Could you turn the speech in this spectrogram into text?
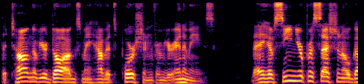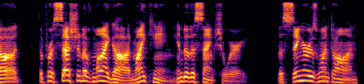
the tongue of your dogs may have its portion from your enemies. They have seen your procession, O God, the procession of my God, my King, into the sanctuary. The singers went on,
